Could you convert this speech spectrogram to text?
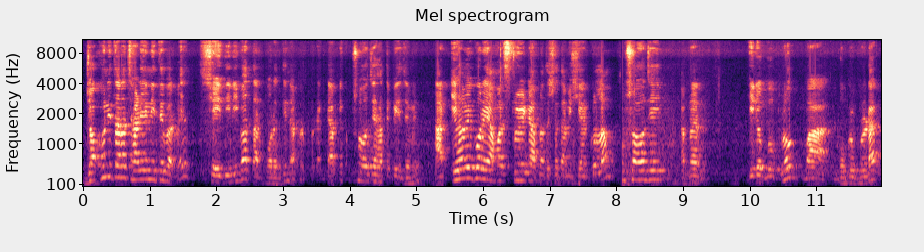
যখনই তারা ছাড়িয়ে নিতে পারবে, সেই দিনই বা তার পরের দিন আপনার প্রোডাক্টটা আপনি খুব সহজে হাতে পেয়ে যাবেন। আর এভাবে করে আমার স্টোরিটা আপনাদের সাথে আমি শেয়ার করলাম। খুব সহজেই আপনার হিরো গোপ্রো বা গোপ্রো প্রোডাক্ট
